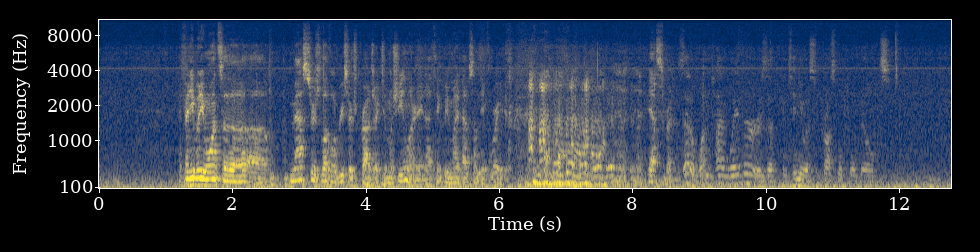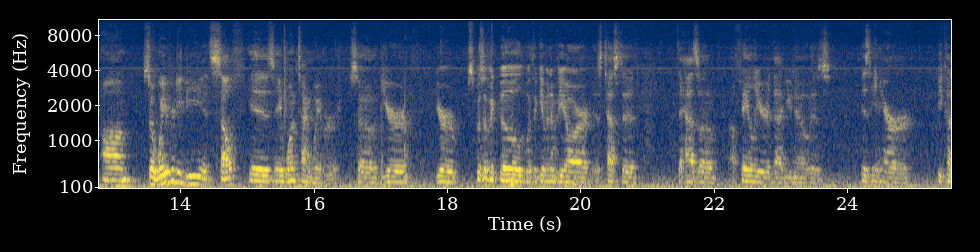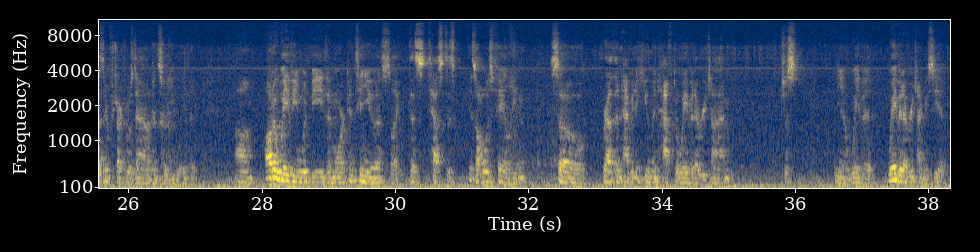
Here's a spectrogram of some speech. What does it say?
If anybody wants a, a master's level research project in machine learning, I think we might have something for you. Yes, Brett. Is that a one-time waiver or is that continuous across multiple builds? Um, so WaiverDB itself is a one-time waiver. So your, your specific build with a given NVR is tested, that has a, a failure that you know is, is in error because infrastructure was down, and so you waive it. Um, auto waving would be the more continuous, like this test is, is always failing, so rather than having a human have to wave it every time, just, you know, wave it, waive it every time you see it.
